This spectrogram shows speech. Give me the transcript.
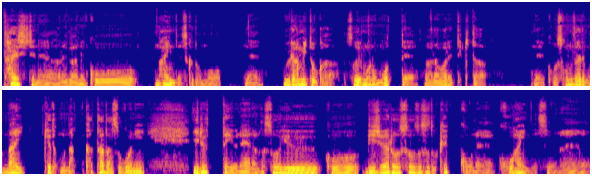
対してね、あれがね、こう、ないんですけども、ね、恨みとか、そういうものを持って現れてきた、ね、こう存在でもないけども、なんか、ただそこにいるっていうね、なんかそういう、こう、ビジュアルを想像すると結構ね、怖いんですよね。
